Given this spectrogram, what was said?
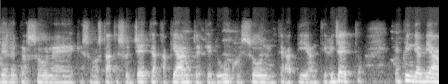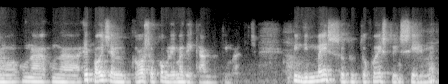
delle persone che sono state soggette a trapianto e che dunque sono in terapia antirigetto e quindi abbiamo una, una... e poi c'è il grosso problema dei cambi climatici. Quindi messo tutto questo insieme,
